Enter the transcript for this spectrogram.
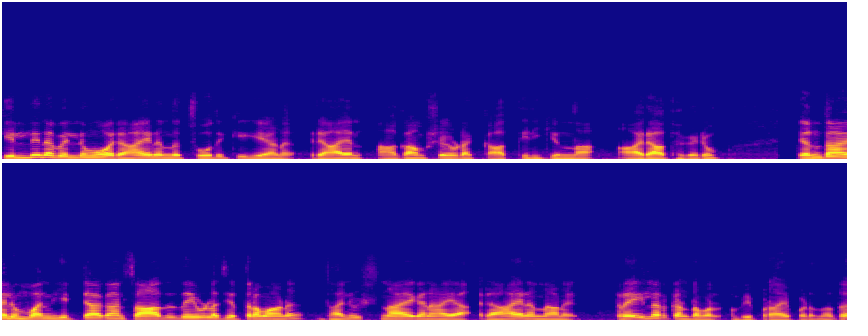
കില്ലിനെ വെല്ലുമോ രായൻ എന്ന് ചോദിക്കുകയാണ് രായൻ ആകാംക്ഷയോടെ കാത്തിരിക്കുന്ന ആരാധകരും. എന്തായാലും വൻ ഹിറ്റാകാൻ സാധ്യതയുള്ള ചിത്രമാണ് ധനുഷ് നായകനായ രായൻ എന്നാണ് ട്രെയിലർ കണ്ടവർ അഭിപ്രായപ്പെടുന്നത്.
